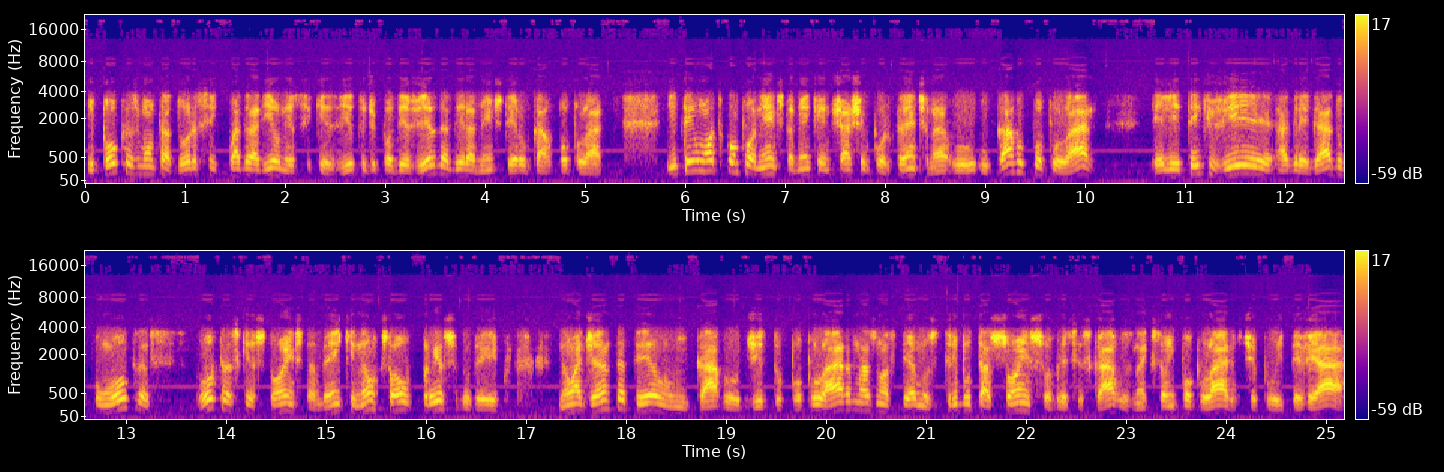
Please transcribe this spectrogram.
que poucas montadoras se enquadrariam nesse quesito de poder verdadeiramente ter um carro popular. E tem um outro componente também que a gente acha importante, né? O, o carro popular, ele tem que vir agregado com outras outras questões também, que não só o preço do veículo. Não adianta ter um carro dito popular, mas nós temos tributações sobre esses carros, né, que são impopulares, tipo IPVA,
